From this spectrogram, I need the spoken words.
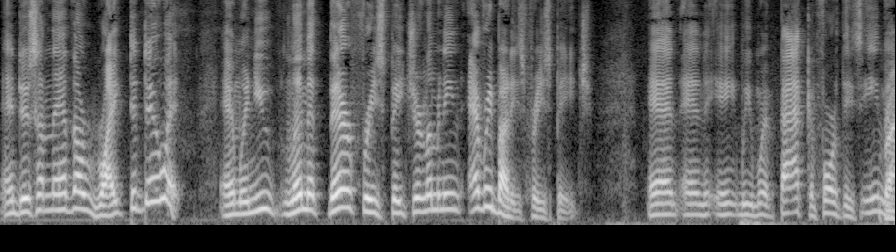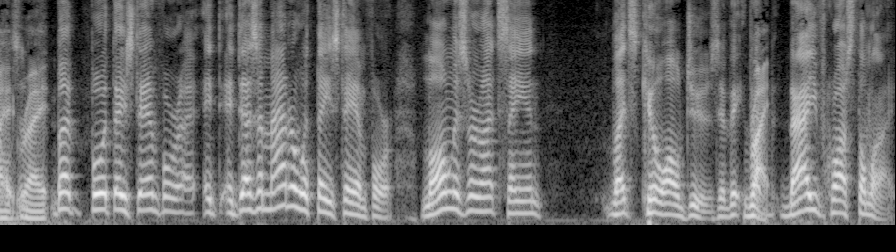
and do something, they have the right to do it. And when you limit their free speech, you're limiting everybody's free speech and and he- we went back and forth these emails. Right, And- right. But but what they stand for, uh, it, it doesn't matter what they stand for, long as they're not saying, "Let's kill all Jews." If they, Right. now, you've crossed the line.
